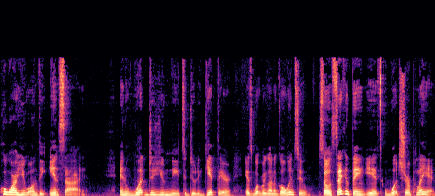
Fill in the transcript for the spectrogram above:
Who are you on the inside? And what do you need to do to get there is what we're going to go into. So, second thing is what's your plan?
